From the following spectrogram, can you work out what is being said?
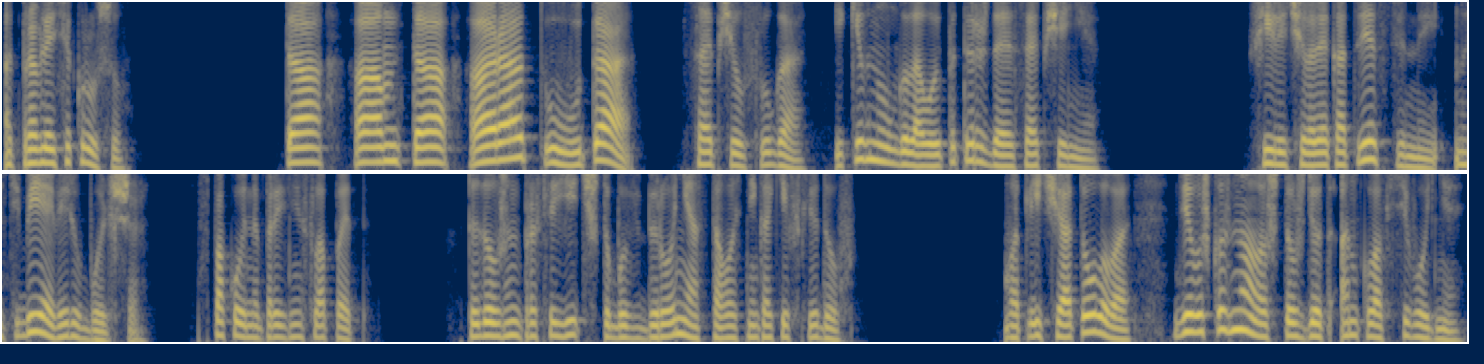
«Отправляйся к Русу». «Та-ам-та-аратута», — сообщил слуга и кивнул головой, подтверждая сообщение. «Фили человек ответственный, но тебе я верю больше», — спокойно произнесла Пэт. «Ты должен проследить, чтобы в бюро не осталось никаких следов». В отличие от Олова, девушка знала, что ждет Анклав сегодня,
